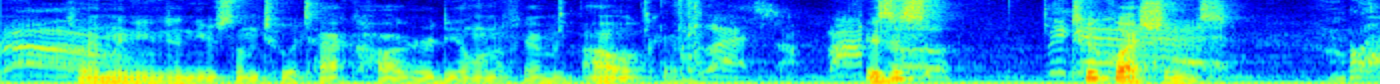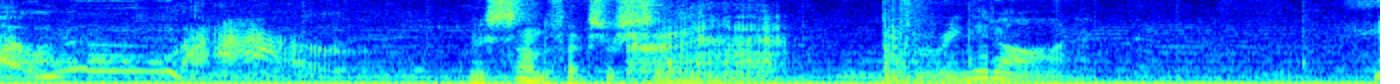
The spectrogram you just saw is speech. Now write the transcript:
round. Play minions and use them to attack Hogger, deal enough damage. Oh, okay. Is this two questions? These sound effects are so. Ah. Bring it on. I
